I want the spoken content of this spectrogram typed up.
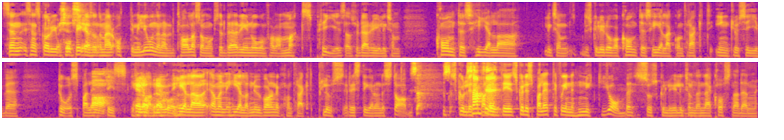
sen, sen ska det ju påpekas att de här 80 miljonerna det talas om också, det där är ju någon form av maxpris. Alltså där är ju liksom Contes hela... Liksom, det skulle ju då vara Contes hela kontrakt inklusive då Spallettis ja, hela, nu, hela, ja, men hela nuvarande kontrakt plus resterande stab. Så, skulle, Spalletti, skulle Spalletti få in ett nytt jobb så skulle ju liksom den där kostnaden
